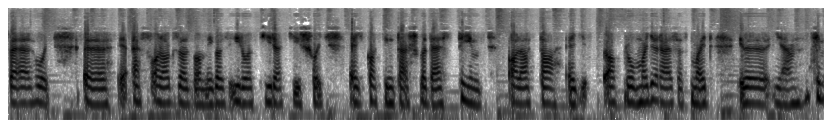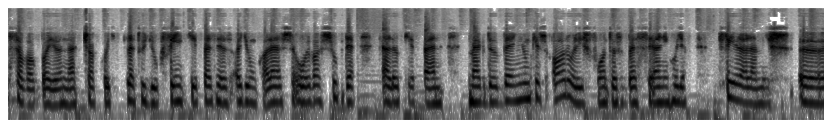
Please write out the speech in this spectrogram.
fel, hogy F alakzatban még az írott hírek is, hogy egy kattintásvadász cím alatta egy apró magyarázat, majd ilyen címszavakba jönnek csak, hogy le tudjuk fényképezni, az agyunkkal el se olvassuk, de előképpen megdöbbenjünk, és arról is fontos beszélni, hogy a félelem is ö,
